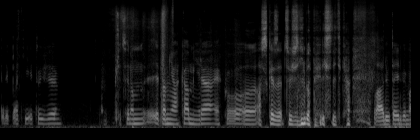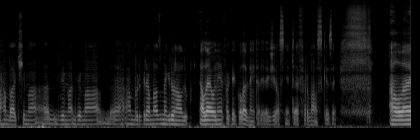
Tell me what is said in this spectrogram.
tady platí i to, že přece jenom je tam nějaká míra jako uh, askeze, což zní blbě, když se teďka ládu tady dvěma hambáčima, dvěma, dvěma uh, hamburgerama z McDonaldu. Ale on je fakt jako levný tady, takže vlastně to je forma askeze. Ale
